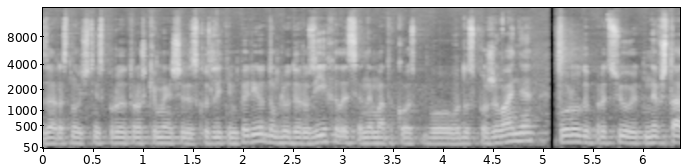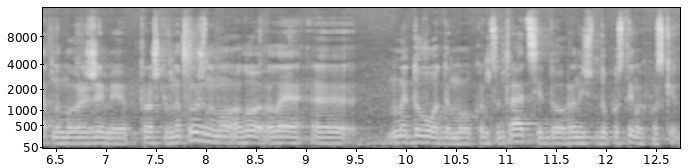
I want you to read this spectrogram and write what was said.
зараз на очні споруди, трошки менше в зв'язку з літнім періодом. Люди роз'їхалися, нема такого спо- водоспоживання. Споруди працюють не в штатному режимі, трошки в напруженому, але, ми доводимо концентрації до гранично допустимих по скиду.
